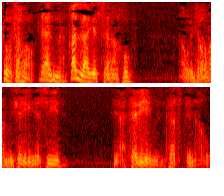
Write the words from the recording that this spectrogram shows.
تغتفر لأن قد لا يستلم الخف أو يجور من شيء يسير يعتريه من فتق أو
